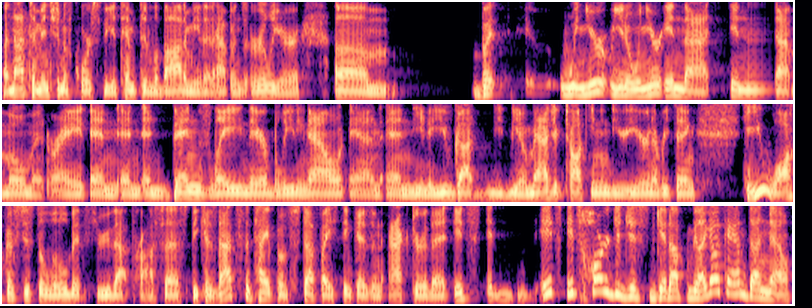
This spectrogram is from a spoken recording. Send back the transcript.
Uh, not to mention, of course, the attempted lobotomy that happens earlier. Um, but when you're you know when you're in that in that moment right and and and ben's laying there bleeding out and and you know you've got you know magic talking into your ear and everything can you walk us just a little bit through that process because that's the type of stuff i think as an actor that it's it, it's it's hard to just get up and be like okay i'm done now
